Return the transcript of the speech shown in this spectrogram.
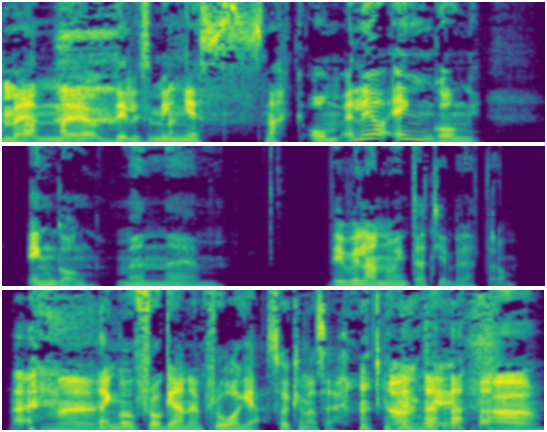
men eh, det är liksom inget snack om, eller ja en gång, en gång, men eh, det vill han nog inte att jag berättar om. Nej. En gång frågade han en fråga, så kan man säga. Okej. Ja.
